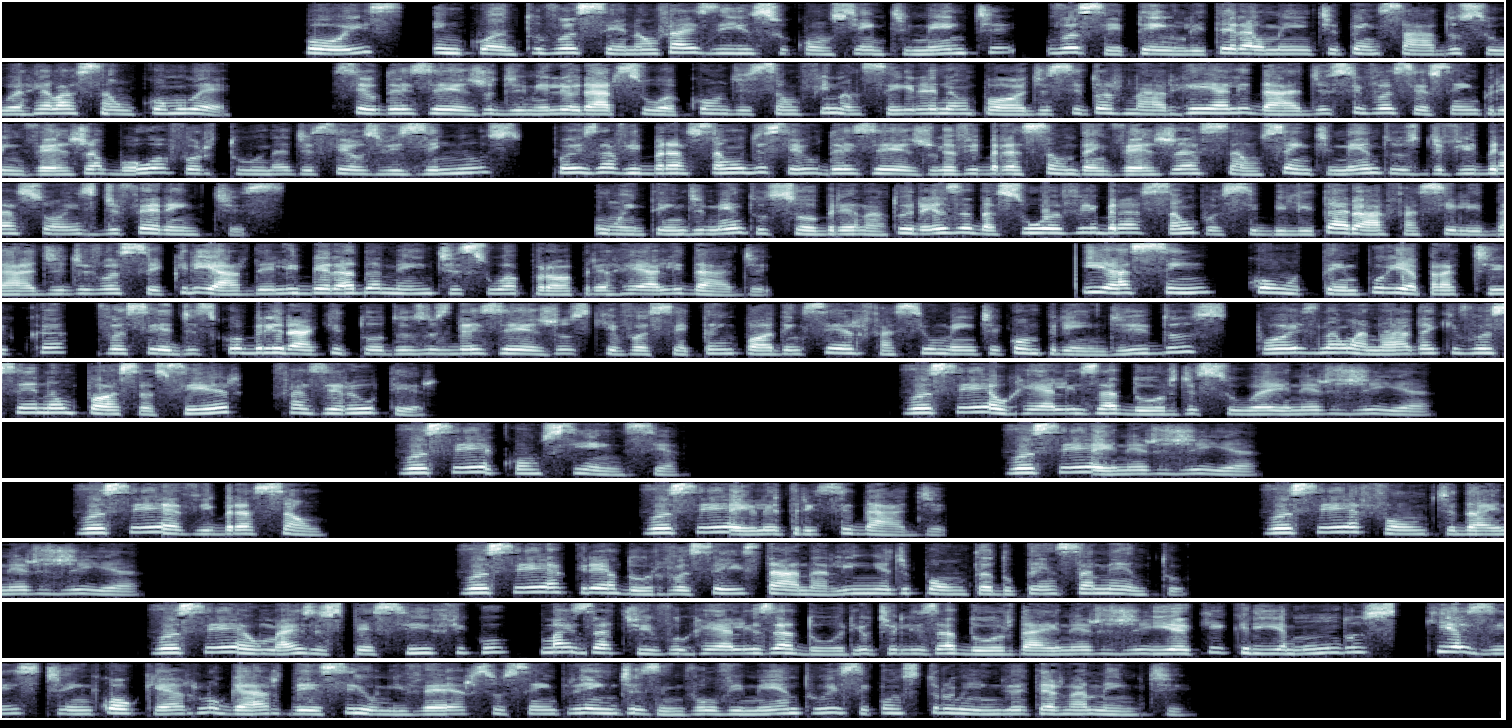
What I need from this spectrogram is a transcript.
Pois, enquanto você não faz isso conscientemente, você tem literalmente pensado sua relação como é. Seu desejo de melhorar sua condição financeira não pode se tornar realidade se você sempre inveja a boa fortuna de seus vizinhos, pois a vibração de seu desejo e a vibração da inveja são sentimentos de vibrações diferentes. Um entendimento sobre a natureza da sua vibração possibilitará a facilidade de você criar deliberadamente sua própria realidade. E assim, com o tempo e a prática, você descobrirá que todos os desejos que você tem podem ser facilmente compreendidos, pois não há nada que você não possa ser, fazer ou ter. Você é o realizador de sua energia. Você é consciência. Você é energia. Você é vibração. Você é eletricidade. Você é fonte da energia. Você é criador. Você está na linha de ponta do pensamento. Você é o mais específico, mais ativo realizador e utilizador da energia que cria mundos, que existe em qualquer lugar desse universo sempre em desenvolvimento e se construindo eternamente.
